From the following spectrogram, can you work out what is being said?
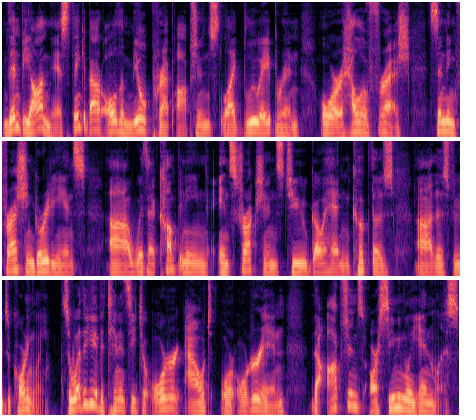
Then, beyond this, think about all the meal prep options like Blue Apron or HelloFresh, sending fresh ingredients uh, with accompanying instructions to go ahead and cook those uh, those foods accordingly. So, whether you have a tendency to order out or order in, the options are seemingly endless.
